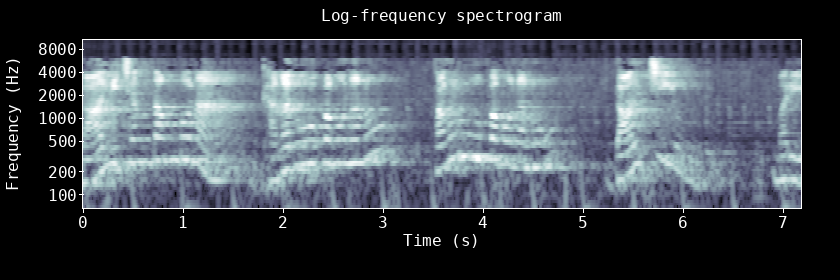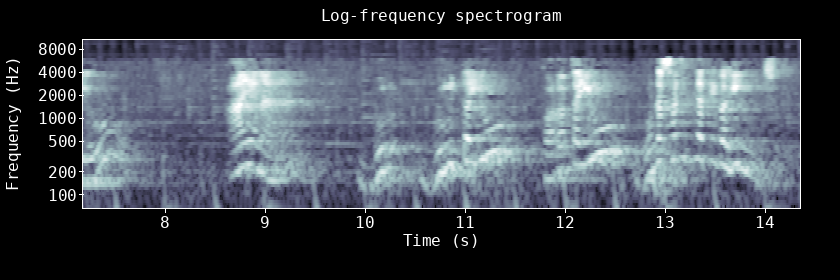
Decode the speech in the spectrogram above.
గాలిచందంబున ఘనరూపమునను తనురూపమునను దాల్చియుండు. మరియు ఆయన గురు గురుతయు కొరతయు గుణసంగతి వహించు.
